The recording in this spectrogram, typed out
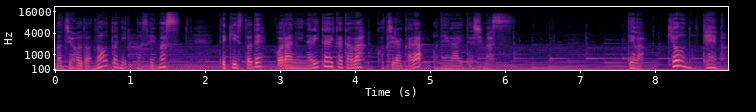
後ほどノートに載せます。テキストでご覧になりたい方はこちらからお願いいたします。では今日のテーマ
